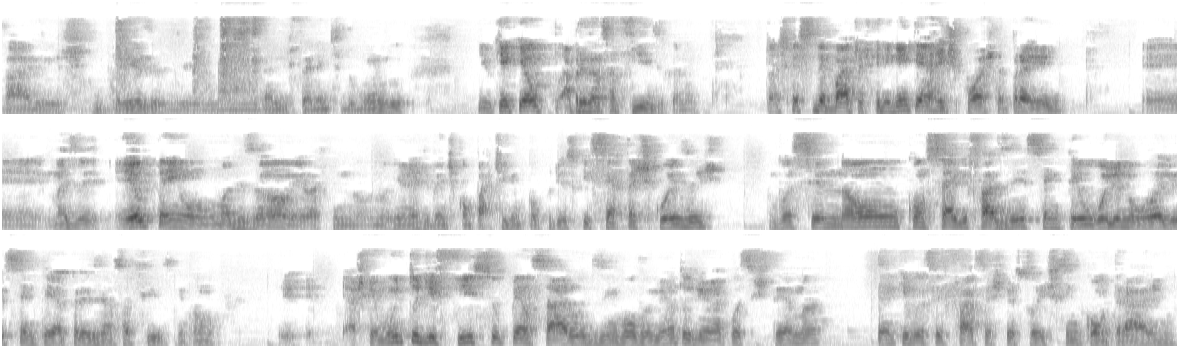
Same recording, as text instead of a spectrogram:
várias empresas em lugares diferentes do mundo, e o que, que é a presença física. Né? Então acho que esse debate, acho que ninguém tem a resposta para ele, é, mas eu tenho uma visão, eu acho que no, no Rio Nerd Band compartilha um pouco disso, que certas coisas você não consegue fazer sem ter o olho no olho, sem ter a presença física. Então, acho que é muito difícil pensar o desenvolvimento de um ecossistema sem que você faça as pessoas se encontrarem,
